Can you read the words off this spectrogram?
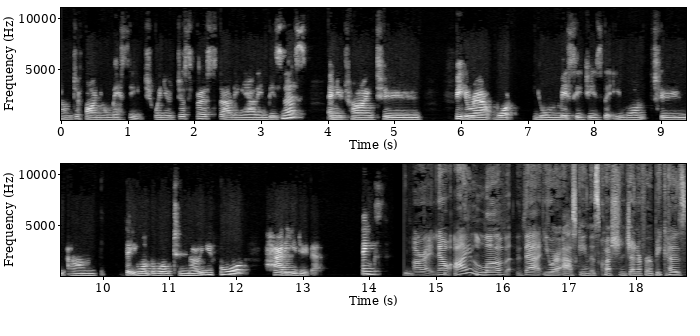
um, define your message when you're just first starting out in business and you're trying to figure out what your message is that you want to um, that you want the world to know you for? How do you do that? Thanks. All right. Now, I love that you are asking this question, Jennifer, because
